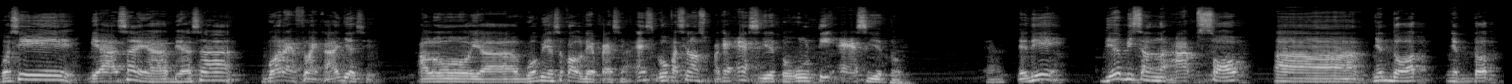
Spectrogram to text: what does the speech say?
Gue sih biasa ya biasa gue refleks aja sih. Kalau ya gue biasa kalau DPS ya es gue pasti langsung pakai es gitu ulti es gitu. Ya jadi dia bisa ngeabsorb uh, nyedot nyedot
